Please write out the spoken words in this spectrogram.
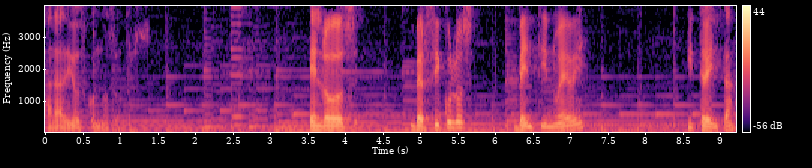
hará Dios con nosotros. En los versículos 29 y 30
